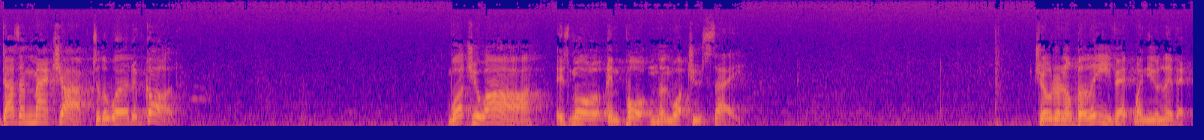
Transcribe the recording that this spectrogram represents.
doesn't match up to the Word of God. What you are is more important than what you say. Children will believe it when you live it.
